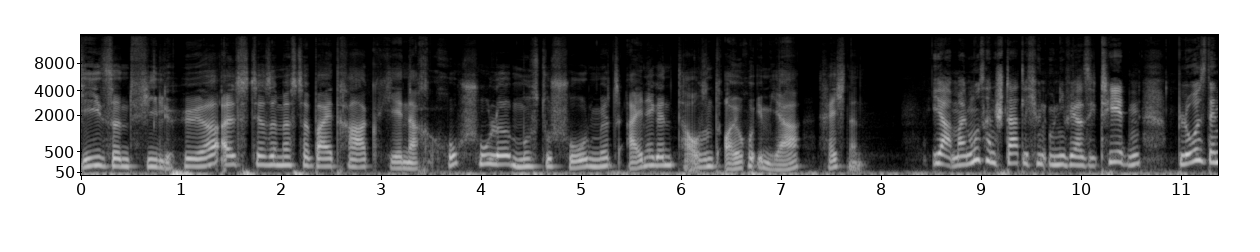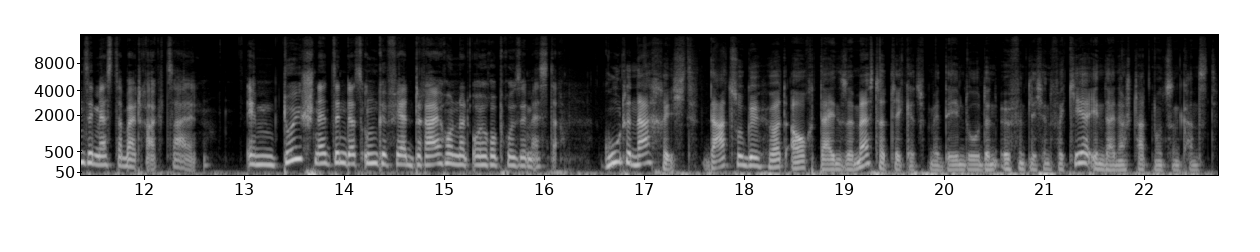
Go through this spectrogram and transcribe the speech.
Die sind viel höher als der Semesterbeitrag. Je nach Hochschule musst du schon mit einigen tausend Euro im Jahr rechnen. Ja, man muss an staatlichen Universitäten bloß den Semesterbeitrag zahlen. Im Durchschnitt sind das ungefähr 300 Euro pro Semester. Gute Nachricht, dazu gehört auch dein Semesterticket, mit dem du den öffentlichen Verkehr in deiner Stadt nutzen kannst.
